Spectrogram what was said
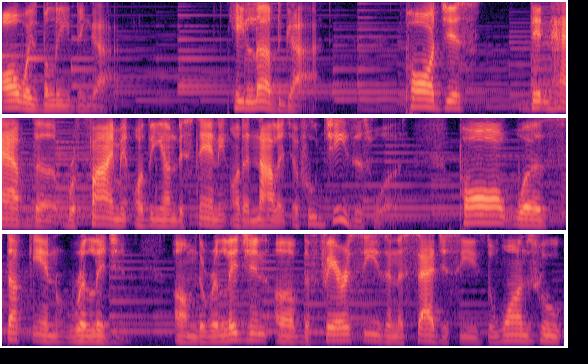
always believed in God. He loved God. Paul just didn't have the refinement or the understanding or the knowledge of who Jesus was. Paul was stuck in religion um, the religion of the Pharisees and the Sadducees, the ones who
